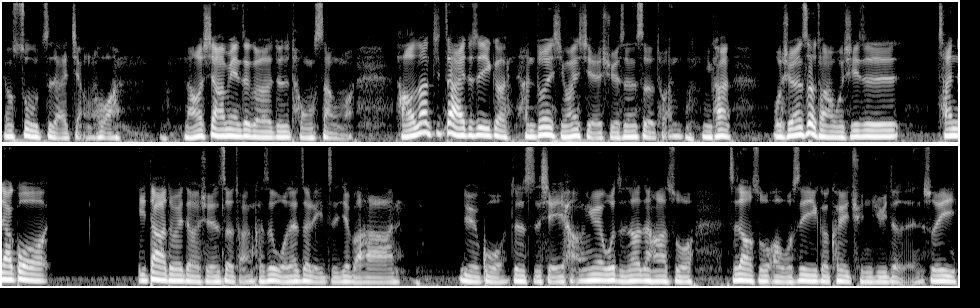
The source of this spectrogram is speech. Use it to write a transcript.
用数字来讲话。然后下面这个就是同上嘛。好，那再来就是一个很多人喜欢写的学生社团。你看我学生社团，我其实参加过。一大堆的学生社团，可是我在这里直接把它略过，就是只写一行，因为我只知道让他说知道说哦，我是一个可以群居的人，所以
